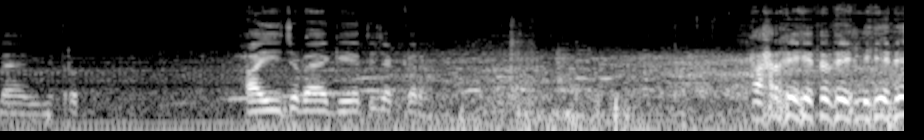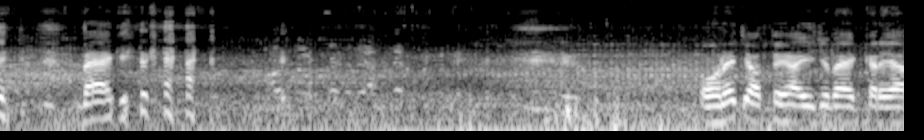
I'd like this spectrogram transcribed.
ਲੈ ਵੀ ਮਿੱਤਰੋ। ਹਾਈ ਚ ਬੈ ਗੇਅਰ ਚ ਚੱਕਰ। ਆ ਰੇਤ ਦੇ ਲਈ ਨੇ ਬੈਕ ਗੇਅਰ ਉਹਨੇ ਚੌਥੇ ਹਾਈ ਚ ਬੈਕ ਕਰਿਆ,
